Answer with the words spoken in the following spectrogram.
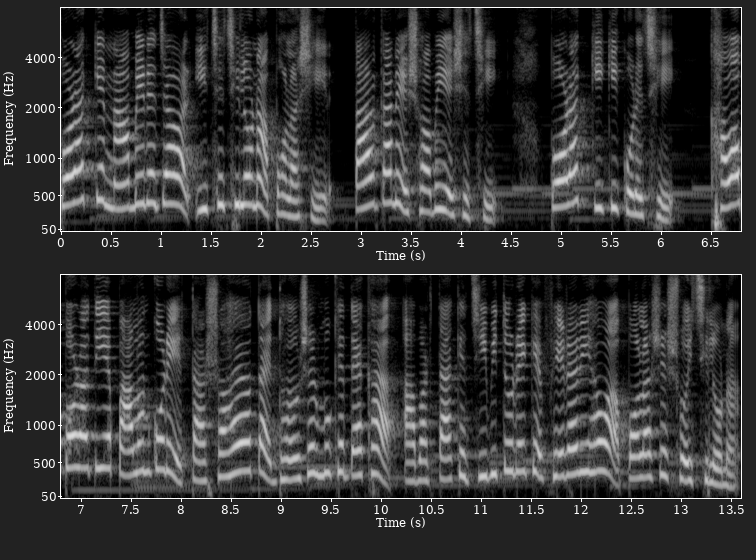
পরাগকে না মেরে যাওয়ার ইচ্ছে ছিল না পলাশের। তার কানে সবই এসেছে। পরাগ কি কি করেছে? খাওয়া পড়া দিয়ে পালন করে তার সহায়তায় ধ্বংসের মুখে দেখা আবার তাকে জীবিত রেখে ফেরারি হওয়া পলাশের সই ছিল না।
